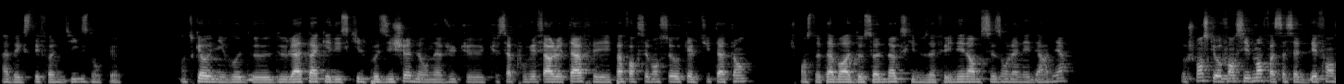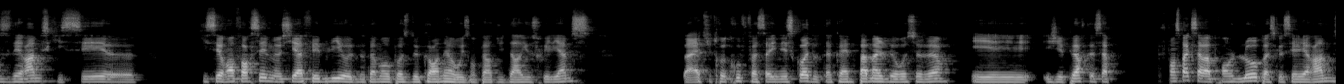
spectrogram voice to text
avec Stephen Diggs. Donc euh, en tout cas au niveau de, de l'attaque et des skill position, on a vu que, que, ça pouvait faire le taf et pas forcément ceux auxquels tu t'attends. Je pense notamment à Dawson Knox qui nous a fait une énorme saison l'année dernière. Donc je pense qu'offensivement, face à cette défense des Rams qui s'est euh, qui s'est renforcée mais aussi affaiblie, notamment au poste de corner où ils ont perdu Darius Williams, bah tu te retrouves face à une escouade où tu as quand même pas mal de receveurs et, j'ai peur que ça je pense pas que ça va prendre l'eau parce que c'est les Rams,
